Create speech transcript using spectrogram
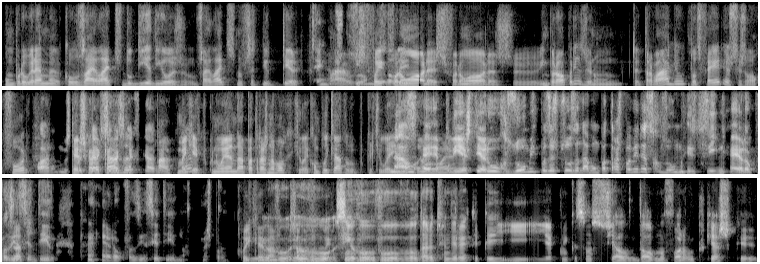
um programa com os highlights do dia de hoje? Os highlights no sentido de ter. Sim, ah, isto foi, foram horas, foram horas uh, impróprias, eu não trabalho, estou de férias, seja lá o que for. Claro, mas quero chegar a casa. Como é, pá, como é que é? Porque não é andar para trás na boca, aquilo é complicado, porque aquilo é emissão, Não, é, não é? podias ter o resumo e depois as pessoas andavam para trás para ver esse resumo. Isso sim, era o que fazia Exato. sentido. era o que fazia sentido, não. É? mas pronto. Rui, eu vou, eu vou, sim, eu vou, vou, voltar a defender a RTP e, e, a comunicação social de alguma forma, porque acho que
